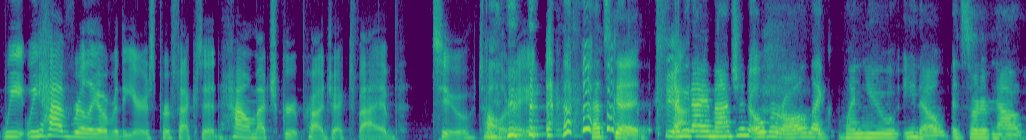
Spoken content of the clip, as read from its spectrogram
we we have really over the years perfected how much group project vibe to tolerate. That's good. Yeah. I mean, I imagine overall, like when you, you know, it's sort of now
